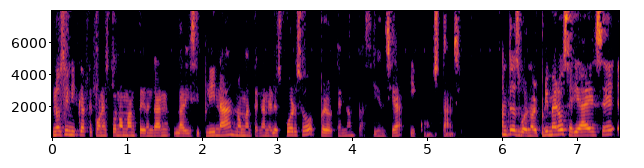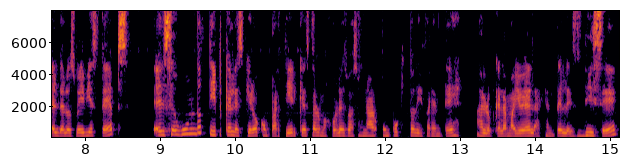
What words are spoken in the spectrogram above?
No significa que con esto no mantengan la disciplina, no mantengan el esfuerzo, pero tengan paciencia y constancia. Entonces, bueno, el primero sería ese, el de los baby steps. El segundo tip que les quiero compartir, que esto a lo mejor les va a sonar un poquito diferente a lo que la mayoría de la gente les dice,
